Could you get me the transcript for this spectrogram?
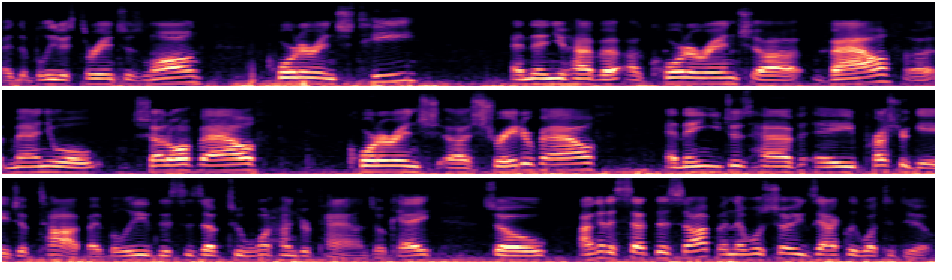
I believe it's three inches long quarter inch T and then you have a, a quarter inch uh, valve, a manual shut-off valve, quarter inch uh, Schrader valve, and then you just have a pressure gauge up top. I believe this is up to 100 pounds, okay? So I'm gonna set this up and then we'll show you exactly what to do.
